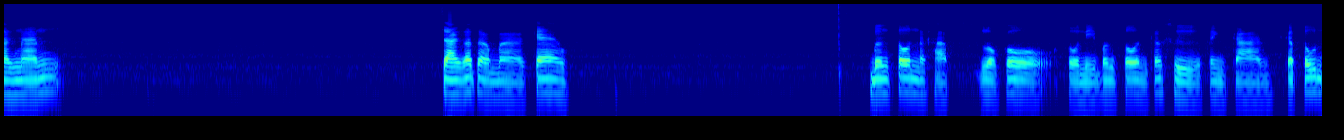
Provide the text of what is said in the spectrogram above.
ดังนั้น จารย์ก็จะมาแก้เบื้องต้นนะครับ โลโก้ตัวนี้เบื้องต้นก็คือเป็นการกระตุ้น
